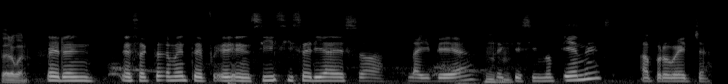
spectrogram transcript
Pero bueno. Pero exactamente, en sí sí sería eso la idea de que si no tienes, aprovecha.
